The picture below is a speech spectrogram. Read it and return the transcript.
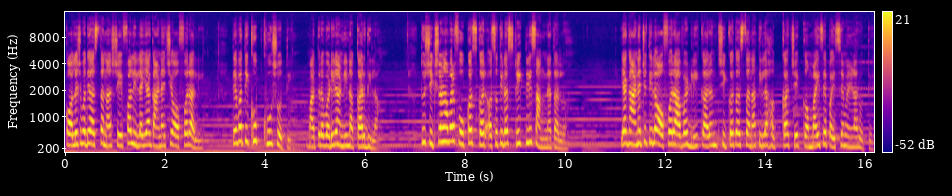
कॉलेजमध्ये असताना शेफालीला या गाण्याची ऑफर आली. तेव्हा ती खूप खुश होती मात्र वडिलांनी नकार दिला. तू शिक्षणावर फोकस कर असं तिला स्ट्रिक्टली सांगण्यात आलं. या गाण्याची तिला ऑफर आवडली कारण शिकत असताना तिला हक्काचे कमाईचे पैसे मिळणार होते.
